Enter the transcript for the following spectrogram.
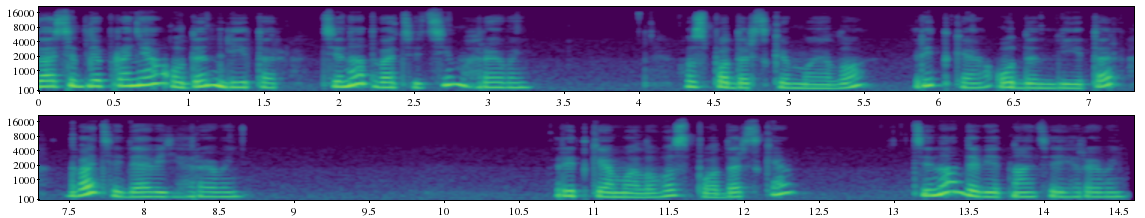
Засіб для прання 1 літр. Ціна 27 гривень. Господарське мило рідке 1 літр 29 гривень. Рідке мило господарське. Ціна 19 гривень.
